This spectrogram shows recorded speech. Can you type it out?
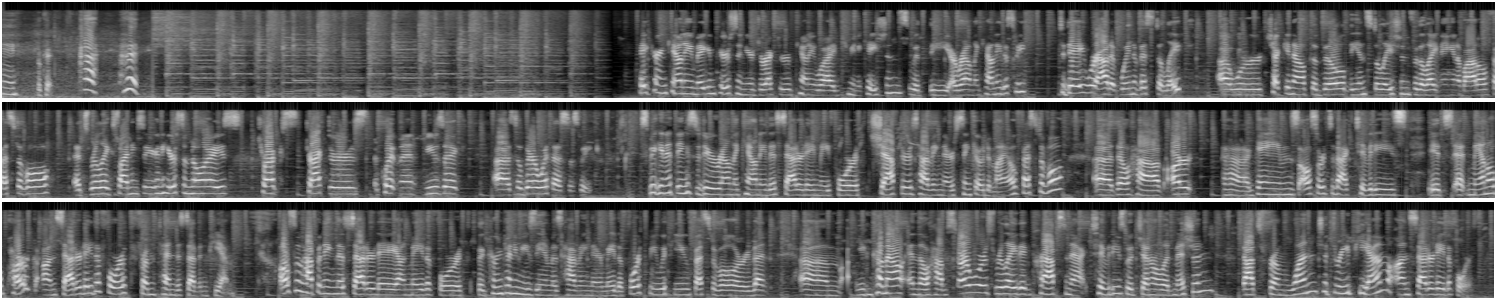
Eh, okay. Ha, ha. Hey Kern County, Megan Pearson, your Director of Countywide Communications with the Around the County this week. Today we're out at Buena Vista Lake. Uh, we're checking out the build, the installation for the Lightning in a Bottle Festival. It's really exciting, so you're gonna hear some noise, trucks, tractors, equipment, music, uh, so bear with us this week. Speaking of things to do around the county, this Saturday, May 4th, Shafter is having their Cinco de Mayo festival. Uh, they'll have art, uh, games, all sorts of activities. It's at Mannel Park on Saturday the 4th from 10 to 7 p.m. Also happening this Saturday on May the 4th, the Kern County Museum is having their May the 4th Be With You festival or event. Um, you can come out and they'll have Star Wars related crafts and activities with general admission. That's from 1 to 3 p.m. on Saturday the 4th.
